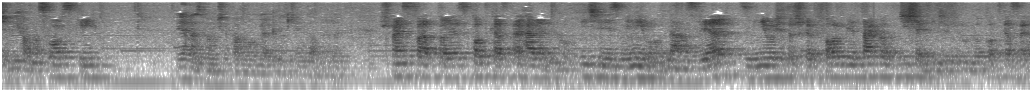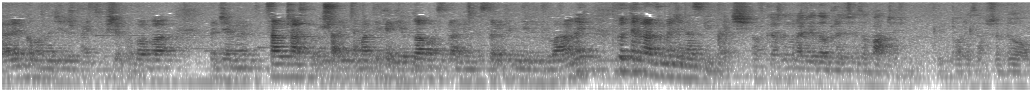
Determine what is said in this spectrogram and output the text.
Się Michał Masłowski. Ja nazywam się Paweł Wielgus, dzień dobry. Proszę Państwa, to jest podcast Echa Rynku. Nic się nie zmieniło w nazwie, zmieniło się troszkę w formie. Tak od dzisiaj będzie wyglądał podcast Echa Rynku. Mam nadzieję, że Państwu się podoba. Będziemy cały czas poruszali tematykę giełdową, sprawy inwestorów indywidualnych, tylko tym razem będzie nas widać. No w każdym razie dobrze Cię zobaczyć. Do tej pory zawsze było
